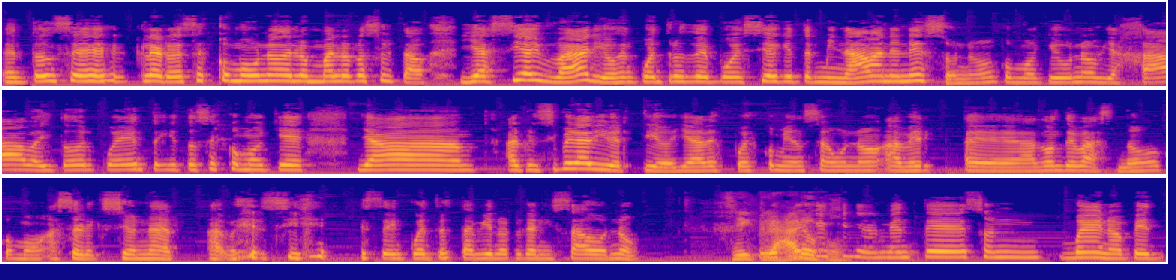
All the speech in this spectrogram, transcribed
Entonces, claro, ese es como uno de los malos resultados. Y así hay varios encuentros de poesía que terminaban en eso, ¿no? Como que uno viajaba y todo el cuento, y entonces como que ya al principio era divertido, ya después comienza uno a ver eh, a dónde vas, ¿no? Como a seleccionar, a ver si ese encuentro está bien organizado o no. Sí, Pero claro. creo que generalmente son, bueno, Pet-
